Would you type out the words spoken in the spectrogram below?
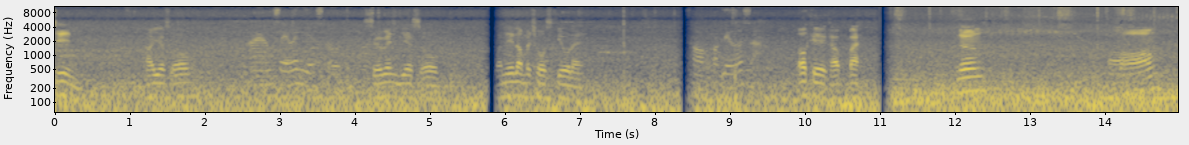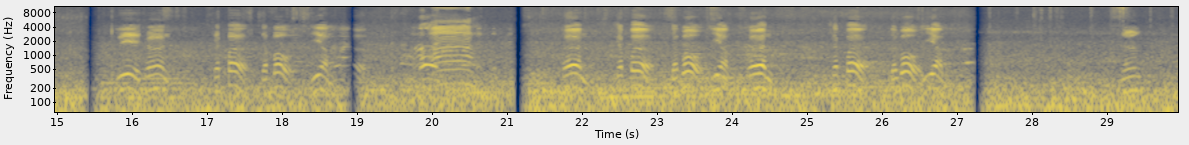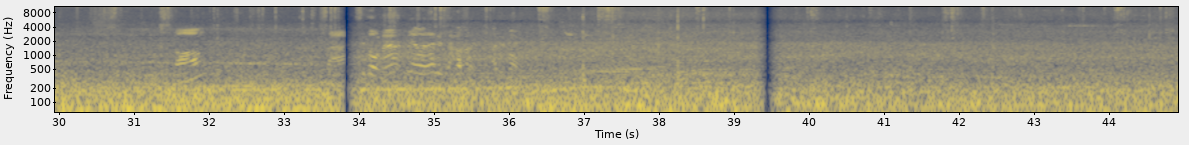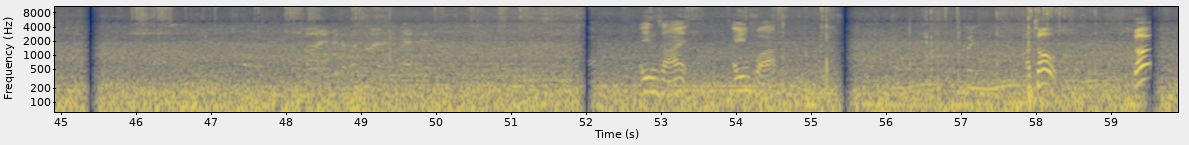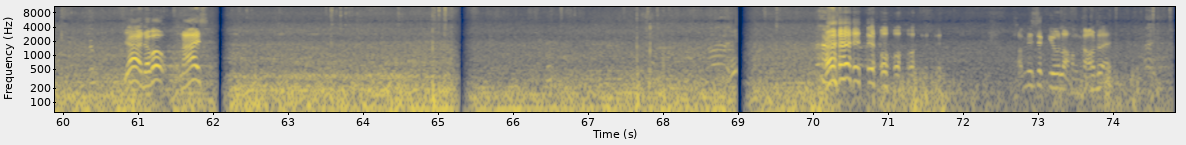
ชิน how years old I am seven years old seven years old วันนี้เรามาโชว์สกิลอะไร สองกับเนื้อสามโอเคครับ ไปหนึ่งสองวีเทิร์นแคปเปอร์ดับเบิลเยี่ยมอ่าเทิร์นแคปเปอร์ดับเบิลเยี่ยมเทิร์นแคปเปอร์ดับเบิลเยี่ยมหนึ่ง เอายิงซ้ายเอายิงขวา control go yeah double nice เฮ้ยโอ้โหเขามีสกิลหลอกของเขาด้วย เ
